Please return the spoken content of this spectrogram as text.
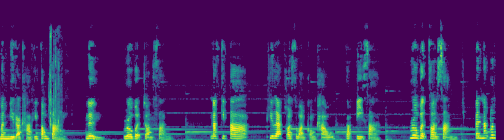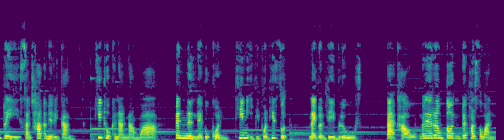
มันมีราคาที่ต้องจ่าย 1. โรเบิร์ตจอห์นสัน นักกีตาร์ที่แลกพรสวรรค์ของเขากับปีศาจ โรเบิร์ต จอห์นสัน เป็นนักดนตรีสัญชาติอเมริกัน ที่ถูกขนานนามว่า เป็นหนึ่งในบุคคลที่มีอิทธิพลที่สุดในดนตรีบลูส์ แต่เขาไม่ได้เริ่มต้นด้วยพรสวรรค์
